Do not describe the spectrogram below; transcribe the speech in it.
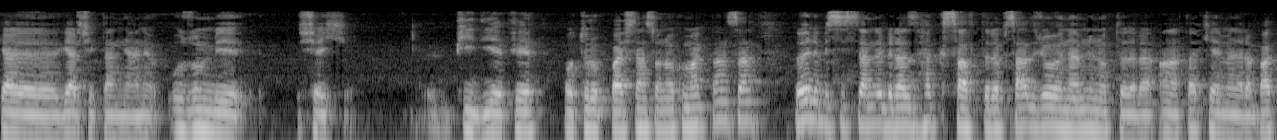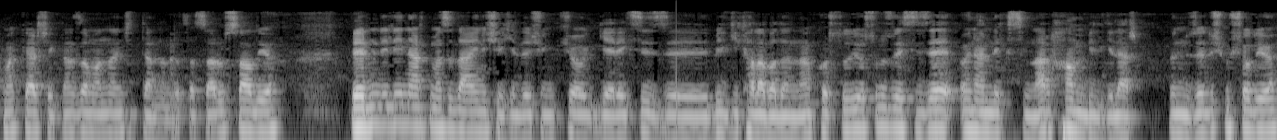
ger gerçekten yani uzun bir şey PDF'i oturup baştan sona okumaktansa böyle bir sistemde biraz daha kısalttırıp sadece o önemli noktalara, anahtar kelimelere bakmak gerçekten zamandan ciddi anlamda tasarruf sağlıyor. Verimliliğin artması da aynı şekilde çünkü o gereksiz e, bilgi kalabalığından kurtuluyorsunuz ve size önemli kısımlar, ham bilgiler önünüze düşmüş oluyor.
